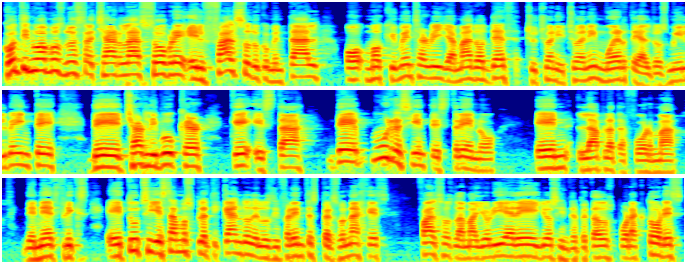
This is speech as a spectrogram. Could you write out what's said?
Continuamos nuestra charla sobre el falso documental o mockumentary llamado Death to 2020, Muerte al 2020, de Charlie Booker, que está de muy reciente estreno en la plataforma de Netflix. Eh, Tutsi, estamos platicando de los diferentes personajes falsos, la mayoría de ellos interpretados por actores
